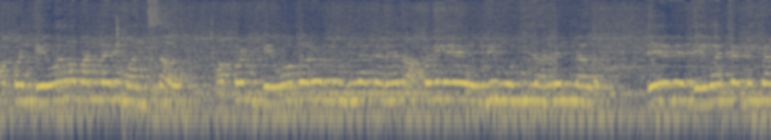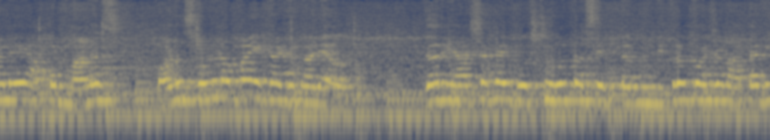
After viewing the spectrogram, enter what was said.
आपण देवाला मानणारी माणसं आहोत. आपण देवाबरोबर तुलना करायला आपण हे एवढी मोठी झालेली नाही देव हे देवाच्या ठिकाणी आपण माणूस माणूस म्हणून आपण एका ठिकाणी आहोत. जर ह्या अशा काही गोष्टी होत असेल तर मित्रत्वाच्या नात्याने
